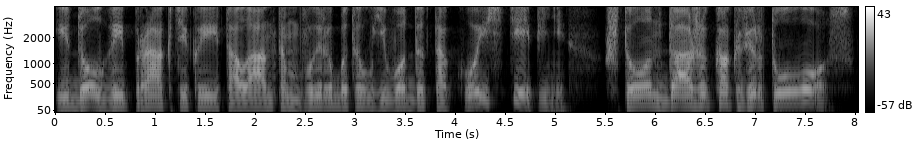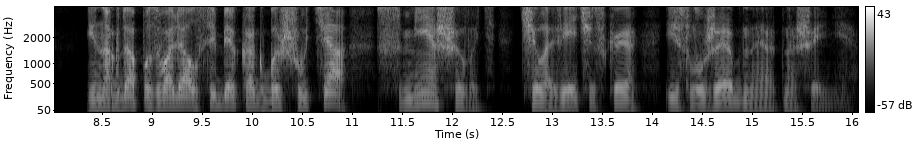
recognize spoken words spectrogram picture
и долгой практикой и талантом выработал его до такой степени, что он даже как виртуоз иногда позволял себе, как бы шутя, смешивать человеческое и служебное отношение.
